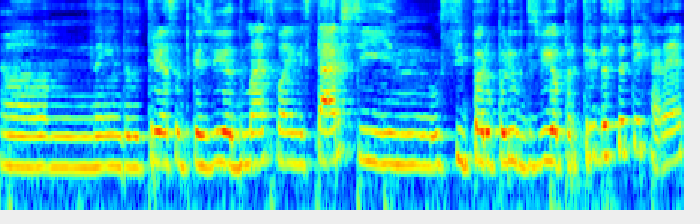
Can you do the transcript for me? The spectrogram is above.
um, ne vem, da do 30 živijo doma s svojimi starši in vsi prvi poljub živijo pri 30, a ne.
